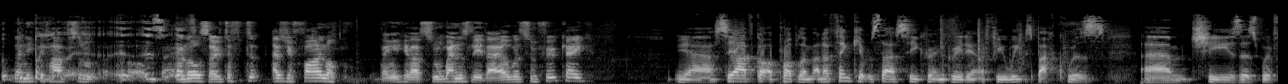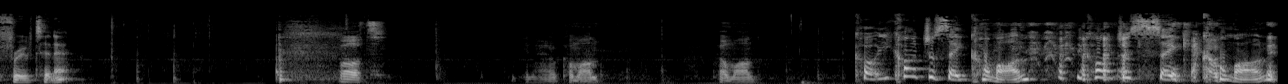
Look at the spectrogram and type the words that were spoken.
Then you could have some, It's- and also to, to, as your final thing, you could have some Wensleydale with some fruitcake. Yeah, see, I've got a problem, and I think it was their secret ingredient a few weeks back was um, cheeses with fruit in it. But you know, come on, come on. You can't just say "come on." You can't just say "come on."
